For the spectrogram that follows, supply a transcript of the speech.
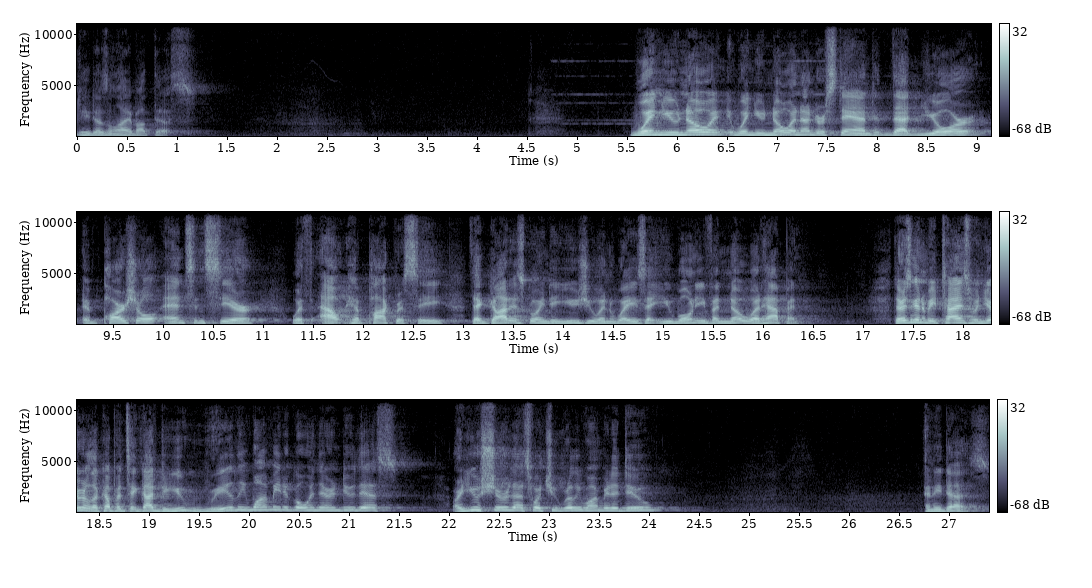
he doesn't lie about this. When you know it, when you know and understand that you're impartial and sincere without hypocrisy, that God is going to use you in ways that you won't even know what happened. There's going to be times when you're going to look up and say, God, do you really want me to go in there and do this? Are you sure that's what you really want me to do? And he does.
